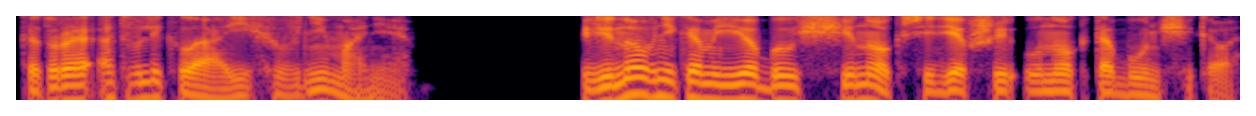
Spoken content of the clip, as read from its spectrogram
которая отвлекла их внимание. Виновником ее был щенок, сидевший у ног Табунщикова.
